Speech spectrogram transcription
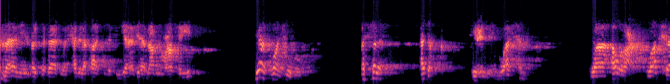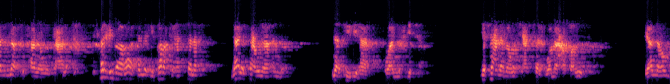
أما هذه الفلسفات والحذلقات التي جاء بها بعض المعاصرين يا أخوان شوفوا السلف أدق في علمهم وأفهم وأورع وأخشى لله سبحانه وتعالى. فالعبارات التي تركها السلف لا يسعنا أن نأتي بها وأن نحدثها. يسعنا ما وسع السلف وما عصروه لأنهم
